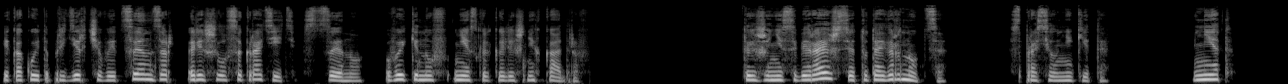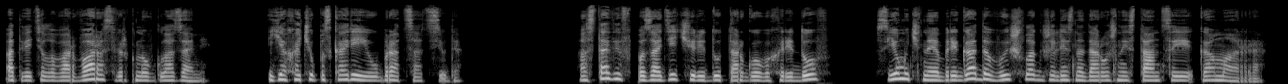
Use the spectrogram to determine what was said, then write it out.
и какой-то придирчивый цензор решил сократить сцену, выкинув несколько лишних кадров. «Ты же не собираешься туда вернуться?» — спросил Никита. «Нет», — ответила Варвара, сверкнув глазами. «Я хочу поскорее убраться отсюда». Оставив позади череду торговых рядов, съемочная бригада вышла к железнодорожной станции Гамарра.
